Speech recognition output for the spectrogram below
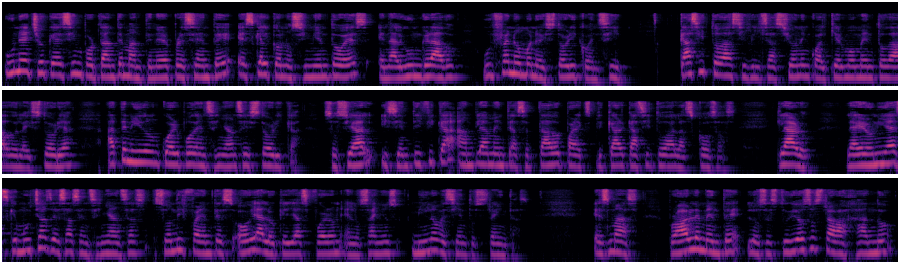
Un hecho que es importante mantener presente es que el conocimiento es, en algún grado, un fenómeno histórico en sí. Casi toda civilización en cualquier momento dado de la historia ha tenido un cuerpo de enseñanza histórica, social y científica ampliamente aceptado para explicar casi todas las cosas. Claro, la ironía es que muchas de esas enseñanzas son diferentes hoy a lo que ellas fueron en los años 1930. Es más, probablemente los estudiosos trabajando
